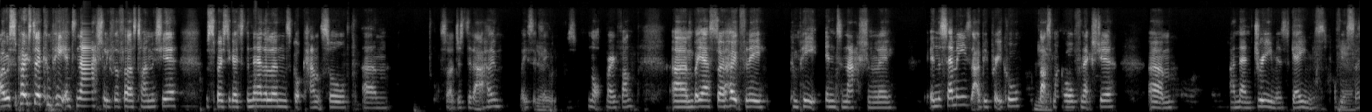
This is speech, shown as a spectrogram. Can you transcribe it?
I was supposed to compete internationally for the first time this year. was supposed to go to the Netherlands, got cancelled. Um, so I just did it at home, basically, Yeah. which was not very fun. Um, but yeah, so hopefully compete internationally in the semis. That would be pretty cool. Yeah. That's my goal for next year. Um, and then dream is games, obviously.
